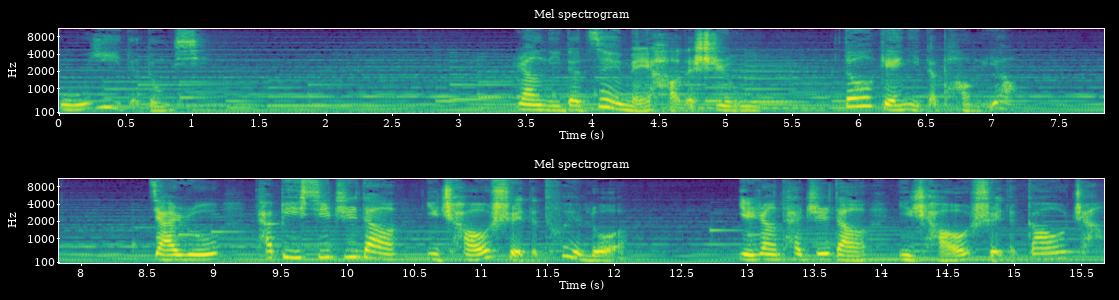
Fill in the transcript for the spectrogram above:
无意的东西，让你的最美好的事物都给你的朋友。假如他必须知道你潮水的退落，也让他知道你潮水的高涨。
